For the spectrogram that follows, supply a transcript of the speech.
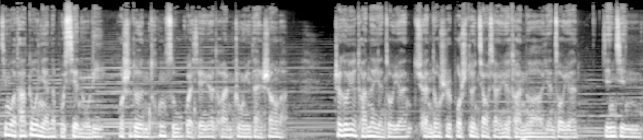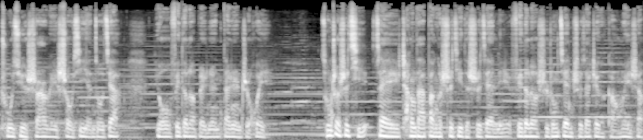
经过他多年的不懈努力，波士顿通俗管弦乐团终于诞生了。这个乐团的演奏员全都是波士顿交响乐团的演奏员，仅仅除去十二位首席演奏家，由费德勒本人担任指挥。从这时起，在长达半个世纪的时间里，费德勒始终坚持在这个岗位上。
